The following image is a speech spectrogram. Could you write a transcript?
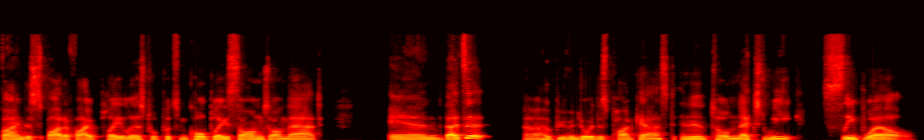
Find the Spotify playlist. We'll put some Coldplay songs on that. And that's it. I uh, hope you've enjoyed this podcast. And until next week, sleep well.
